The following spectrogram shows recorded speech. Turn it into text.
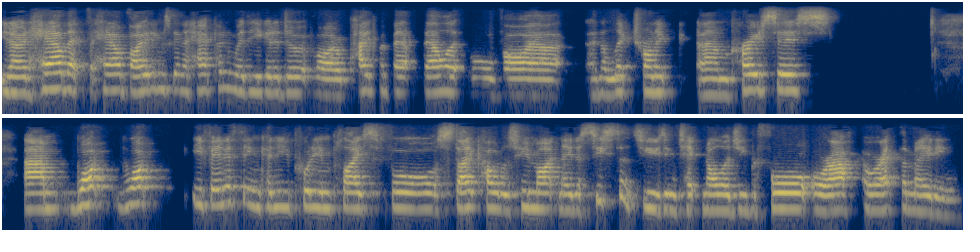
you know, and how that how voting is going to happen, whether you're going to do it via a paper ballot or via an electronic um, process. Um, what what if anything can you put in place for stakeholders who might need assistance using technology before or after or at the meeting?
